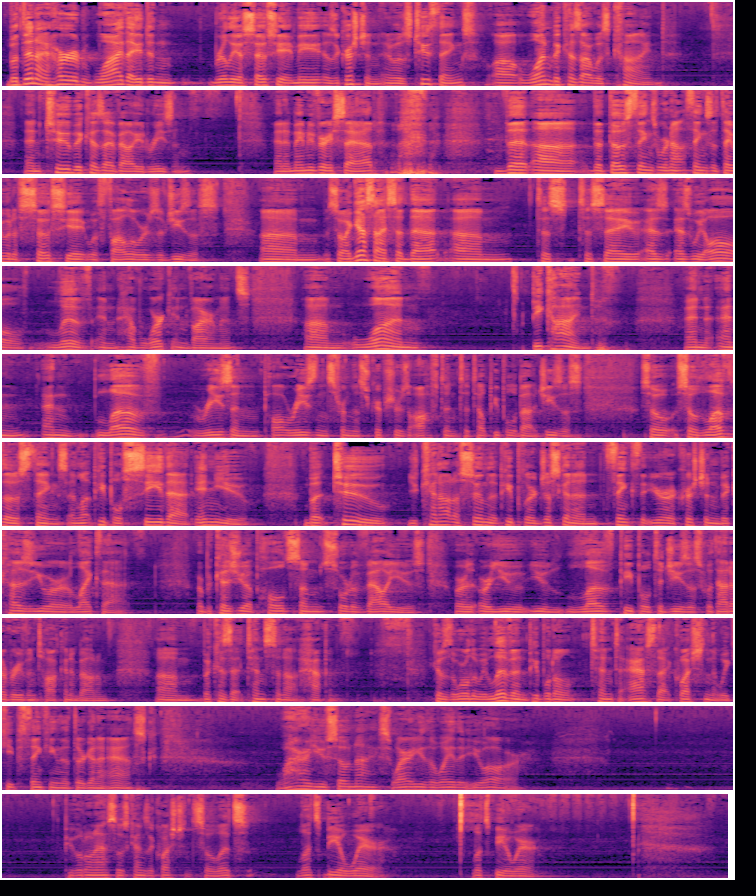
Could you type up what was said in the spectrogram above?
But then I heard why they didn't really associate me as a Christian. It was two things. Uh, one, because I was kind, and two, because I valued reason and it made me very sad that uh, that those things were not things that they would associate with followers of Jesus. Um, so I guess I said that um, to to say as as we all live and have work environments, um, one, be kind, and and and love reason. Paul reasons from the scriptures often to tell people about Jesus. So so love those things and let people see that in you. But two, you cannot assume that people are just going to think that you're a Christian because you are like that, or because you uphold some sort of values, or, or you, you love people to Jesus without ever even talking about them. um, because that tends to not happen. Because the world that we live in, people don't tend to ask that question that we keep thinking that they're going to ask. Why are you so nice? Why are you the way that you are? People don't ask those kinds of questions. So let's let's be aware. Let's be aware.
